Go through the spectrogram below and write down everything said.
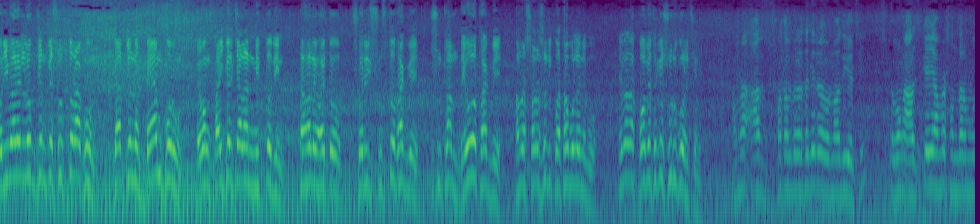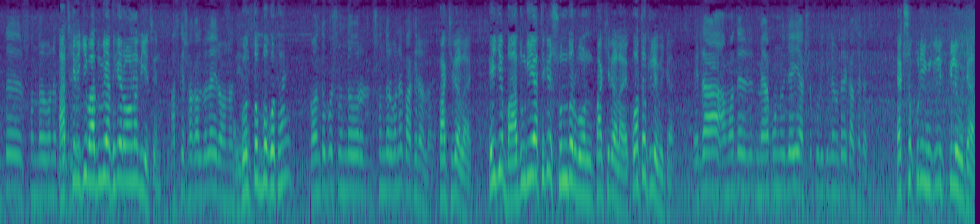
পরিবারের লোকজনকে সুস্থ রাখুন, যার জন্য ব্যায়াম করুন এবং সাইকেল চালান নিত্যদিন। তাহলে হয়তো শরীর সুস্থ থাকবে, সুঠাম দেহও থাকবে। আমরা সরাসরি কথা বলে নেব। দাদা কবে থেকে শুরু করেছেন? আমরা আজ সকালবেলা থেকে রওনা দিয়েছি এবং আজকেই আমরা সন্ধ্যার মধ্যে সুন্দরবনে আজকে কি বাদুলিয়া থেকে রওনা দিয়েছেন? আজকে সকালবেলায় রওনা দিয়েছি। গন্তব্য কোথায়? গন্তব্য সুন্দর সুন্দরবনে পাখিরালয়। পাখিরালয়। এই যে বাদুড়িয়া থেকে সুন্দরবন পাখিরালয় কত কিলোমিটার? এটা আমাদের ম্যাপ অনুযায়ী একশো কুড়ি কিলোমিটারের কাছাকাছি। একশো কুড়ি কিলোমিটার।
